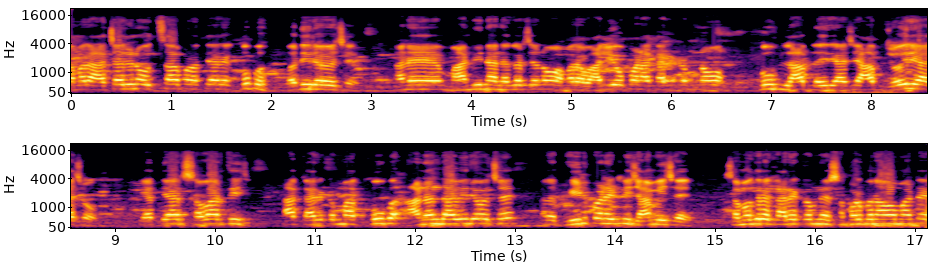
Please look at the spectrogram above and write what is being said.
અમારા આચાર્યોનો ઉત્સાહ પણ અત્યારે ખૂબ વધી રહ્યો છે. અને માંડવીના નગરજનો, અમારા વાલીઓ પણ આ કાર્યક્રમનો ખૂબ લાભ લઈ રહ્યા છે. આપ જોઈ રહ્યા છો કે અત્યાર સવારથી જ આ કાર્યક્રમમાં ખૂબ આનંદ આવી રહ્યો છે અને ભીડ પણ એટલી જામી છે. સમગ્ર કાર્યક્રમને સફળ બનાવવા માટે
